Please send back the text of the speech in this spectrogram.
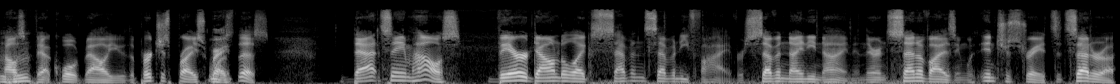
House mm-hmm. va- quote value. The purchase price was Right. this. That same house, they're down to like seven seventy five or seven ninety nine, and they're incentivizing with interest rates, etc.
